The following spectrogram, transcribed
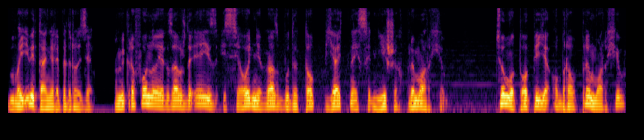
Мої вітання, любі друзі. У мікрофону, як завжди, Ейз, і сьогодні в нас буде топ-5 найсильніших примархів. В цьому топі я обрав примархів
